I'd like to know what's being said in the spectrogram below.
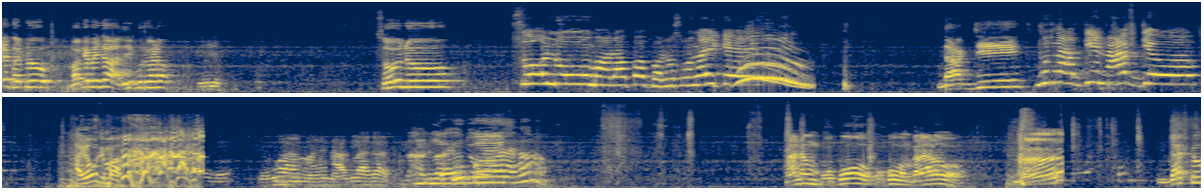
એ ગટુ મકે બેજો હાજરી પૂરવાડો સોનું. સોનું મારા પર ભરોસો નહીં કે. નાગજી. હું નાખજી નાખજો ઉપર હા. ભોપો ભોપો ભંભરાળો. ગટુ.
